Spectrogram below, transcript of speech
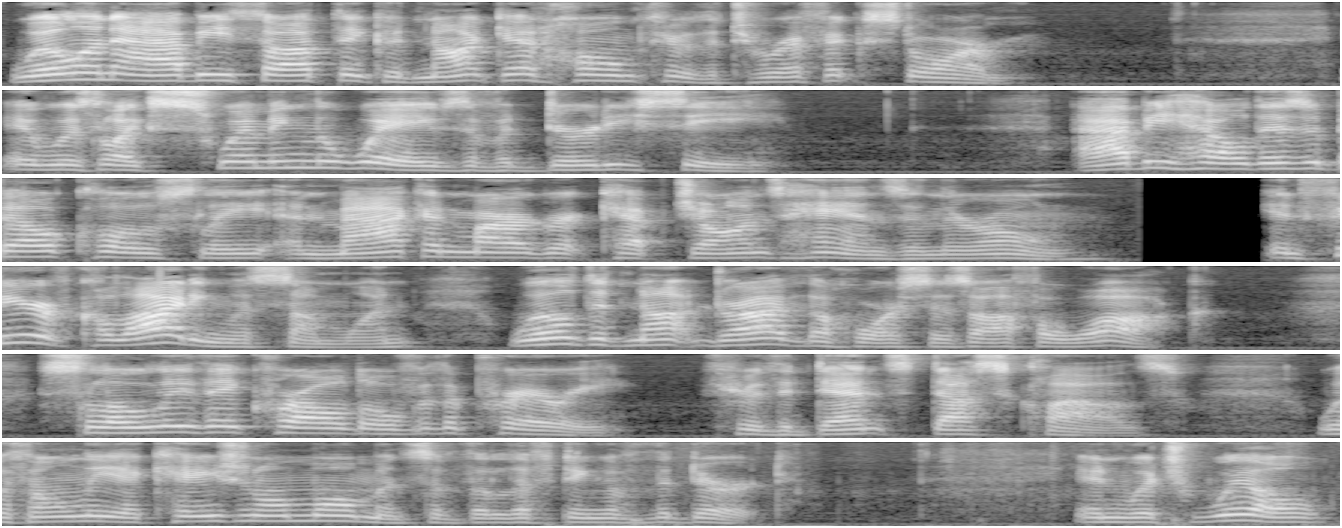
Will and Abby thought they could not get home through the terrific storm. It was like swimming the waves of a dirty sea. Abby held Isabel closely, and Mac and Margaret kept John's hands in their own. In fear of colliding with someone, Will did not drive the horses off a walk. Slowly they crawled over the prairie, through the dense dust clouds, with only occasional moments of the lifting of the dirt, in which Will,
